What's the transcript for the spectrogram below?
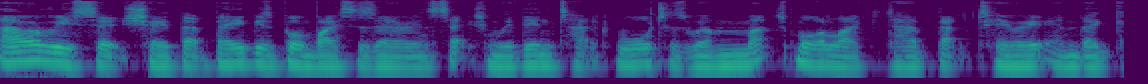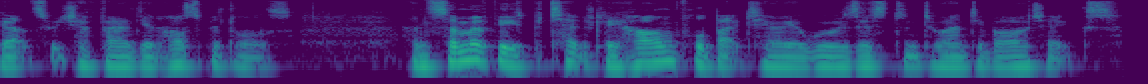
Our research showed that babies born by caesarean section with intact waters were much more likely to have bacteria in their guts which are found in hospitals, and some of these potentially harmful bacteria were resistant to antibiotics.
